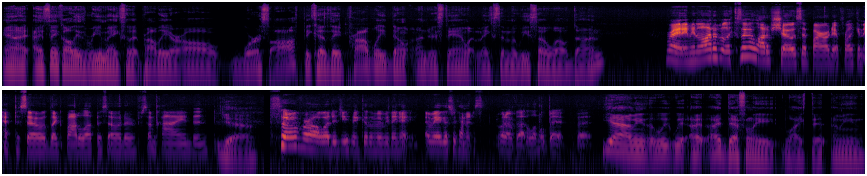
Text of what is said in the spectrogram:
And I, I think all these remakes of it probably are all worse off because they probably don't understand what makes the movie so well done. Right. I mean, a lot of like, cause like a lot of shows have borrowed it for like an episode, like bottle episode of some kind. And Yeah. so overall, what did you think of the movie? They, I mean, I guess we kind of just went over that a little bit, but Yeah, I mean, we, we I, I definitely liked it. I mean,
